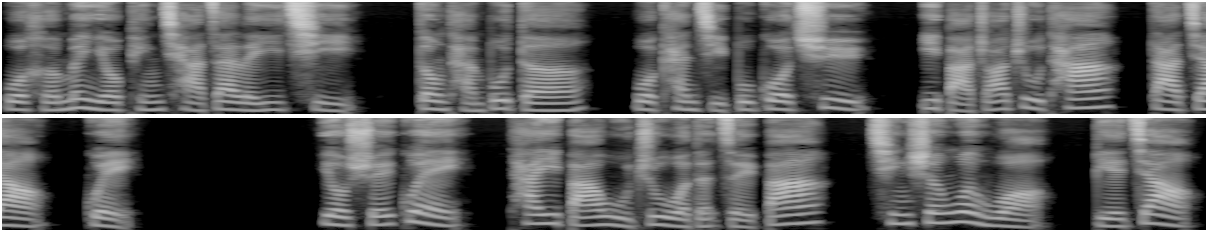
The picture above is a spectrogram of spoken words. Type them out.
我和闷油瓶卡在了一起，动弹不得。我看几步过去，一把抓住他，大叫：“鬼！有水鬼！”他一把捂住我的嘴巴，轻声问我：“别叫，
